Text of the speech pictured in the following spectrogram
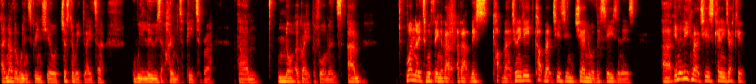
another windscreen shield just a week later. We lose at home to Peterborough. Um, not a great performance. Um, one notable thing about about this cup match, and indeed cup matches in general this season, is uh, in the league matches, Kenny Jackett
